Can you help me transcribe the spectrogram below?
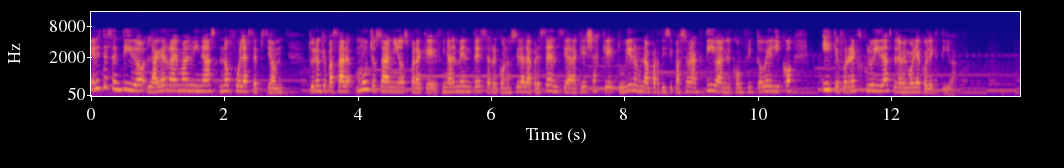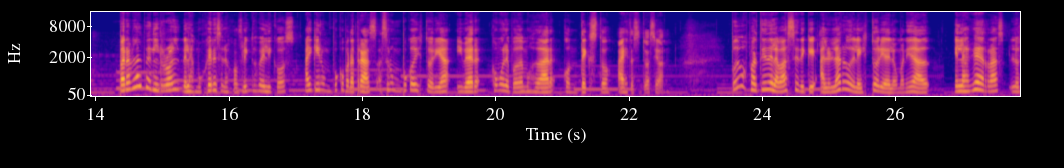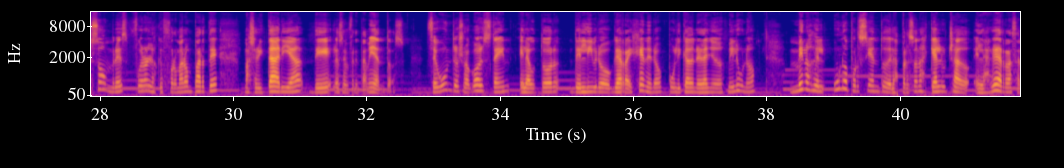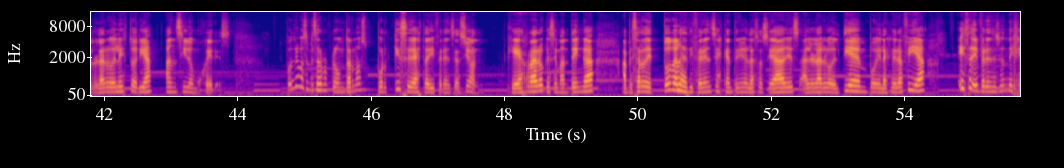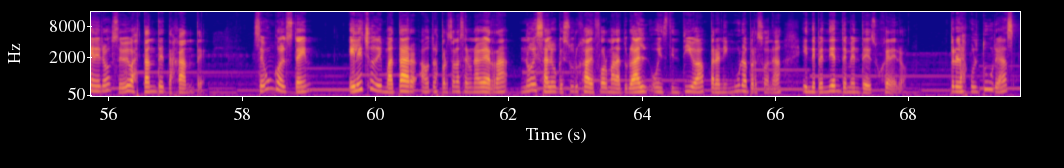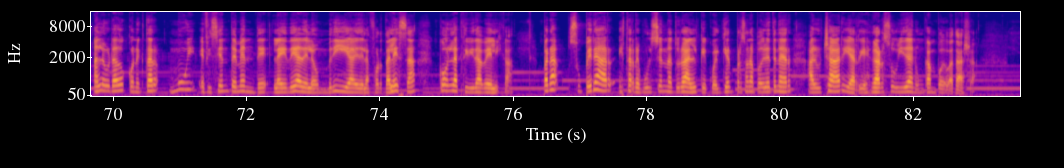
En este sentido, la Guerra de Malvinas no fue la excepción. Tuvieron que pasar muchos años para que finalmente se reconociera la presencia de aquellas que tuvieron una participación activa en el conflicto bélico y que fueron excluidas de la memoria colectiva. Para hablar del rol de las mujeres en los conflictos bélicos, hay que ir un poco para atrás, hacer un poco de historia y ver cómo le podemos dar contexto a esta situación. Podemos partir de la base de que a lo largo de la historia de la humanidad, en las guerras los hombres fueron los que formaron parte mayoritaria de los enfrentamientos. Según Joshua Goldstein, el autor del libro Guerra y Género, publicado en el año 2001, menos del 1% de las personas que han luchado en las guerras a lo largo de la historia han sido mujeres. Podríamos empezar por preguntarnos por qué se da esta diferenciación, que es raro que se mantenga a pesar de todas las diferencias que han tenido las sociedades a lo largo del tiempo y de la geografía, esta diferenciación de género se ve bastante tajante. Según Goldstein, el hecho de matar a otras personas en una guerra no es algo que surja de forma natural o instintiva para ninguna persona, independientemente de su género. Pero las culturas han logrado conectar muy eficientemente la idea de la hombría y de la fortaleza con la actividad bélica, para superar esta repulsión natural que cualquier persona podría tener a luchar y arriesgar su vida en un campo de batalla.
